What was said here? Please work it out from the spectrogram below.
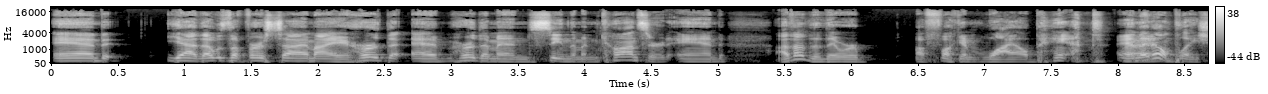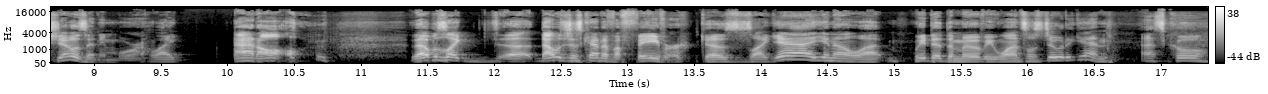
And yeah, that was the first time I heard the, uh, heard them and seen them in concert, and I thought that they were a fucking wild band, and they don't play shows anymore, like at all. that was like uh, that was just kind of a favor because it's like, yeah, you know what, we did the movie once, let's do it again. That's cool.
